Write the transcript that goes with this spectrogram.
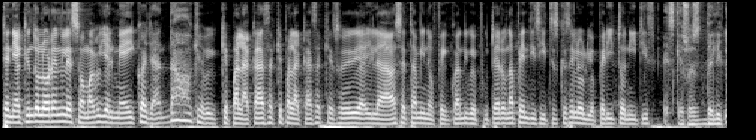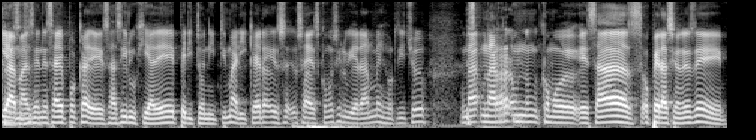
tenía que un dolor en el estómago y el médico allá, no, que, que para la casa, que para la casa, que eso, y le daba acetaminofén cuando, de puta, era una apendicitis que se le volvió peritonitis. Es que eso es delicado. Y además en esa época de esa cirugía de peritonitis, marica, era, es- o sea, es como si lo hubieran, mejor dicho, una, una ra- un- como esas operaciones de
